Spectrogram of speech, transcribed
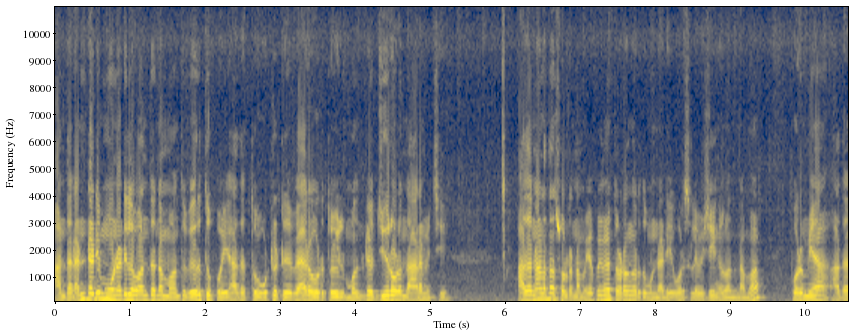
அந்த ரெண்டடி மூணு அடியில் வந்து நம்ம வந்து வெறுத்து போய் அதை தொ- விட்டுட்டு வேறு ஒரு தொழில் முதல்ல ஜீரோலேருந்து ஆரம்பித்து அதனால தான் சொல்கிறேன் நம்ம எப்பயுமே தொடங்குறதுக்கு முன்னாடி ஒரு சில விஷயங்கள் வந்து நம்ம பொறுமையாக அதை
